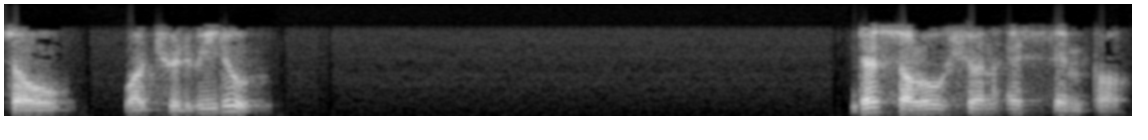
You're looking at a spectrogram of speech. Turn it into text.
So what should we do? The solution is simple.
